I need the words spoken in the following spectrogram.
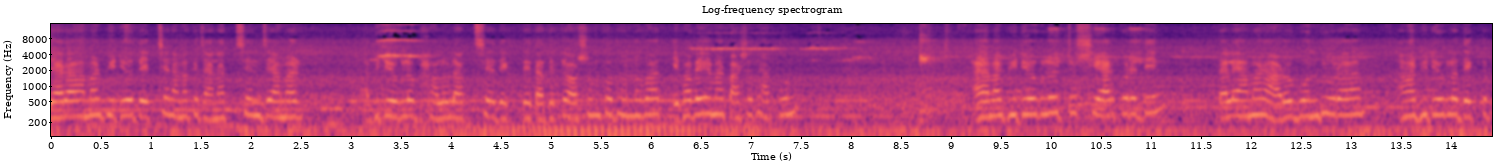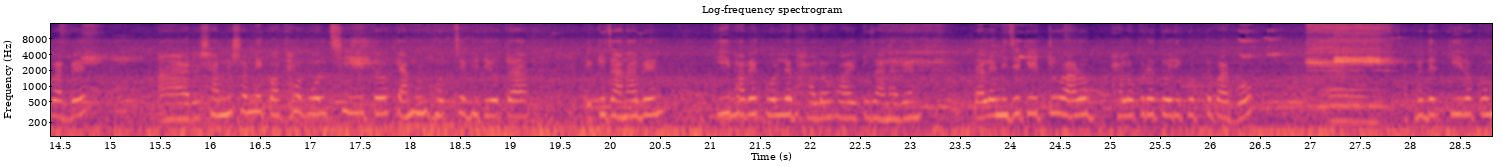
যারা আমার ভিডিও দেখছেন, আমাকে জানাচ্ছেন যে আমার ভিডিওগুলো ভালো লাগছে দেখতে, তাদেরকে অসংখ্য ধন্যবাদ। এভাবেই আমার পাশে থাকুন। আর আমার ভিডিওগুলো একটু শেয়ার করে দিন। তাহলে আমার আরও বন্ধুরা আমার ভিডিওগুলো দেখতে পারবে। আর সামনাসামনি কথা বলছি, তো কেমন হচ্ছে ভিডিওটা একটু জানাবেন। কীভাবে করলে ভালো হয় একটু জানাবেন। তাহলে নিজেকে একটু আরও ভালো করে তৈরি করতে পারব। আপনাদের কী রকম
